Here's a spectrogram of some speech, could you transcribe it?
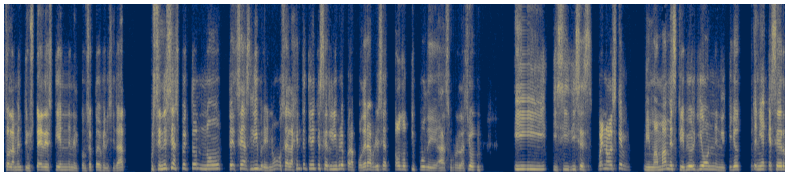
solamente ustedes tienen el concepto de felicidad pues en ese aspecto no te seas libre, ¿no? O sea, la gente tiene que ser libre para poder abrirse a todo tipo de, a su relación. Y, y si dices, bueno, es que mi mamá me escribió el guion en el que yo tenía que ser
